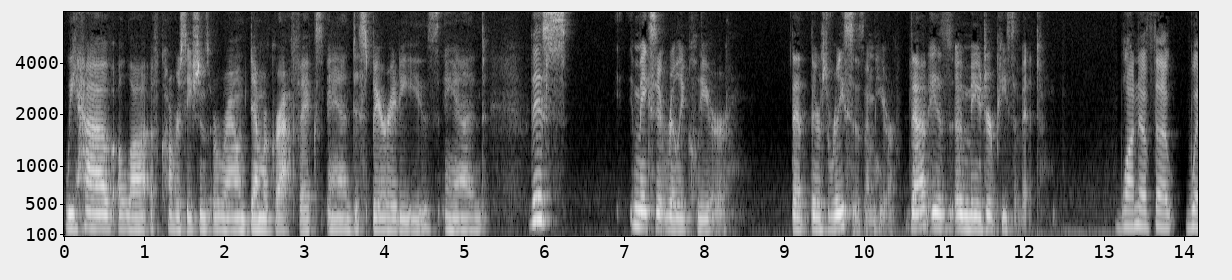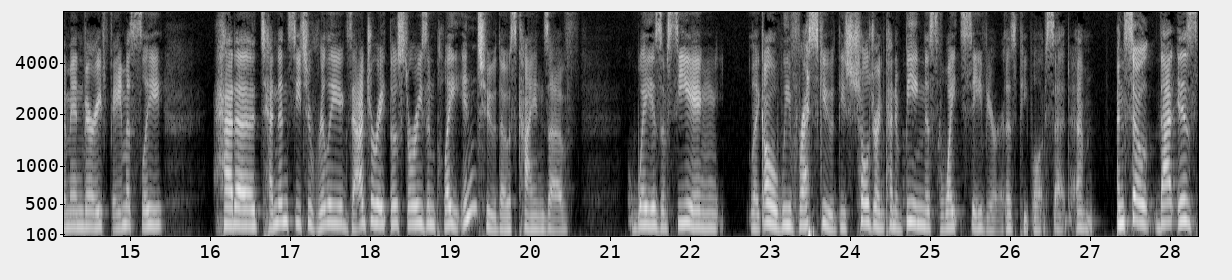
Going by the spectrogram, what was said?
we have a lot of conversations around demographics and disparities, and this makes it really clear that there's racism here. That is a major piece of it one of the women very famously had a tendency to really exaggerate those stories and play into those kinds of ways of seeing like oh we've rescued these children kind of being this white savior as people have said. Um, and so that is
